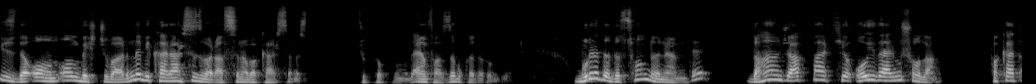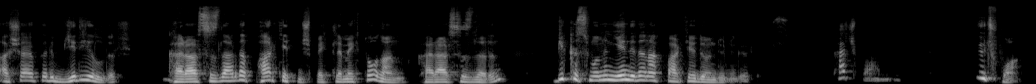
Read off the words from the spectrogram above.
%10-15 civarında bir kararsız var aslına bakarsanız. Türk toplumunda en fazla bu kadar oluyor. Burada da son dönemde daha önce AK Parti'ye oy vermiş olan fakat aşağı yukarı bir yıldır kararsızlarda park etmiş beklemekte olan kararsızların bir kısmının yeniden AK Parti'ye döndüğünü görüyoruz. Kaç puan mı? 3 puan.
